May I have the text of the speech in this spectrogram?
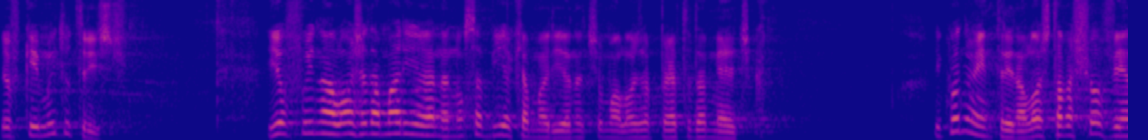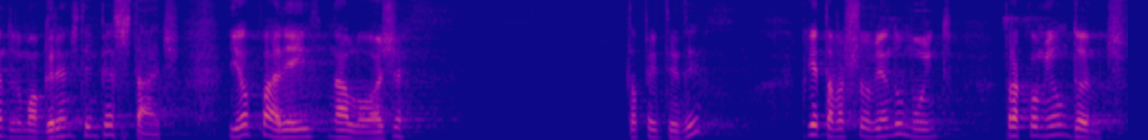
eu fiquei muito triste. E eu fui na loja da Mariana, não sabia que a Mariana tinha uma loja perto da médica. E quando eu entrei na loja, estava chovendo, numa grande tempestade. E eu parei na loja Dá para entender? Porque estava chovendo muito para comer um donut.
